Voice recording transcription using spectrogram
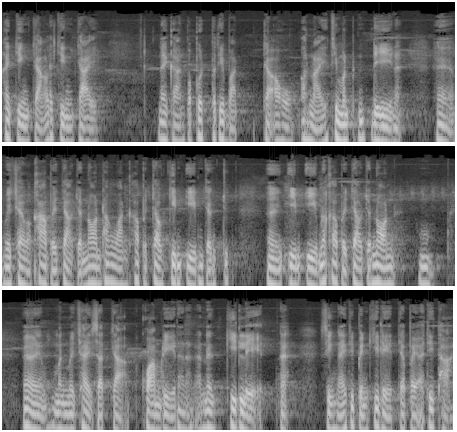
ให้จริงจังและจริงใจ ในการประพฤติปฏิบัติจะเอาอันไหนที่มันดีนะไม่ใช่ว่าข้าพเจ้าจะนอนทั้งวันข้าพเจ้ากินอิ่มจังอิ่มอิ่มแล้วข้าพเจ้าจะนอนมันไม่ใช่สัจจะความดีนะอันนั้นกิเลส สิ่งไหนที่เป็นกิเลสจะไปอธิษฐาน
